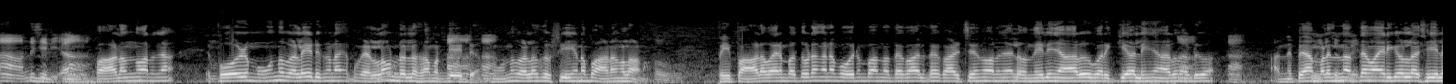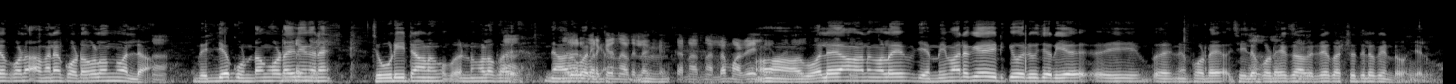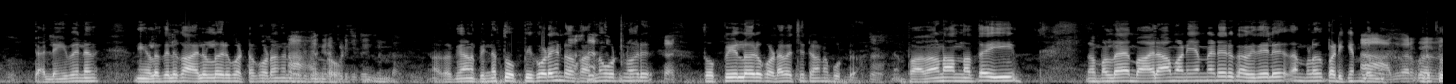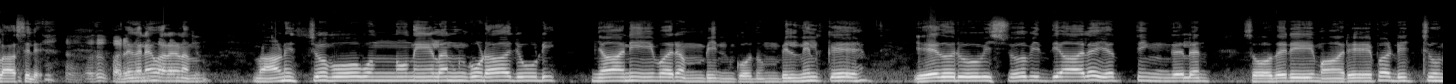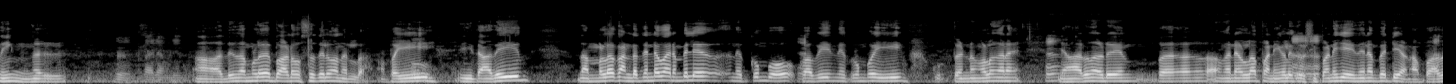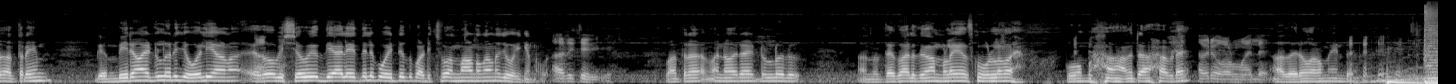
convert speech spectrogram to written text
പാടം എന്ന് പറഞ്ഞാൽ എപ്പോഴും മൂന്ന് വിള എടുക്കണ വെള്ളം ഉണ്ടല്ലോ സമൃദ്ധിയായിട്ട്. മൂന്ന് വിള കൃഷി ചെയ്യണ പാടങ്ങളാണ്. അപ്പൊ അപ്പോൾ ഈ പാട വരമ്പത്തൂടെ അങ്ങനെ പോരുമ്പോൾ അന്നത്തെ കാലത്തെ കാഴ്ച എന്ന് പറഞ്ഞാൽ ഒന്നിൽ ഞാറ് പറിക്കുക അല്ലെങ്കിൽ ഞാറ് നടുക. അന്നിപ്പോ അന്നിപ്പോൾ നമ്മൾ ഇന്നത്തെ മാതിരിക്കുള്ള ശീലക്കുട അങ്ങനെ കുടകളൊന്നുമല്ല. അല്ല വലിയ കുണ്ടം കുടയിൽ ഇങ്ങനെ ചൂടിയിട്ടാണ് പെണ്ണുങ്ങളൊക്കെ ഞാറ് ആ അതുപോലെ ആണുങ്ങൾ ജമ്മിമാരൊക്കെ ആയിരിക്കും ഒരു ചെറിയ ഈ പിന്നെ കുട ശീലക്കുടയൊക്കെ അവരുടെ കക്ഷത്തിലൊക്കെ ഉണ്ടാവും ചിലപ്പോൾ അല്ലെങ്കിൽ പിന്നെ നീളത്തിൽ കാലുള്ള ഒരു പട്ടക്കൊട അങ്ങനെ പിടിച്ചിട്ടുണ്ടാവും. പിടിച്ചിട്ടുണ്ട് അതൊക്കെയാണ്. പിന്നെ തൊപ്പിക്കുട ഉണ്ടാവും കന്ന് കൂട്ടുന്നവർ തൊപ്പിയുള്ള ഒരു കൊട വെച്ചിട്ടാണ് പൊട്ടുക. അപ്പം അപ്പോൾ അതാണ് അന്നത്തെ ഈ നമ്മളുടെ ബാലാമണിയമ്മയുടെ ഒരു കവിതയിൽ നമ്മൾ പഠിക്കേണ്ടത് ഒരു ക്ലാസ്സിൽ അതിങ്ങനെ അത് അതെങ്ങനെ പറയണം. നാണിച്ചു പോകുന്നു നീളൻ കുട ചൂടി ഞാനീ വരമ്പിൻ കൊതുമ്പിൽ നിൽക്കേ. ഏതൊരു വിശ്വവിദ്യാലയത്തിങ്കലൻ സോദരിമാരെ പഠിച്ചു നിങ്ങൾ. ആ, അത് നമ്മൾ പാഠപുസ്തകത്തിൽ വന്നിട്ടില്ല അപ്പം ഈ അത് ഈ നമ്മൾ കണ്ടത്തിന്റെ വരമ്പിൽ നിൽക്കുമ്പോൾ കവി നിൽക്കുമ്പോൾ ഈ പെണ്ണുങ്ങളിങ്ങനെ ഞാറ് നടുകയും അങ്ങനെയുള്ള പണികൾ കൃഷിപ്പണി ചെയ്യുന്നതിനെ പറ്റിയാണ്. അപ്പോൾ അത് അത്രയും ഗംഭീരമായിട്ടുള്ളൊരു ജോലിയാണ്. ഏതോ വിശ്വവിദ്യാലയത്തിൽ പോയിട്ട് ഇത് പഠിച്ചു വന്നാണെന്നാണ് ചോദിക്കുന്നത്. അത് ശരി. അപ്പോൾ അത്ര മനോഹരമായിട്ടുള്ളൊരു അന്നത്തെ കാലത്ത് നമ്മളെ സ്കൂളിൽ പോകുമ്പോൾ എന്നിട്ട് അവിടെ അതൊരു ഓർമ്മയുണ്ട്.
